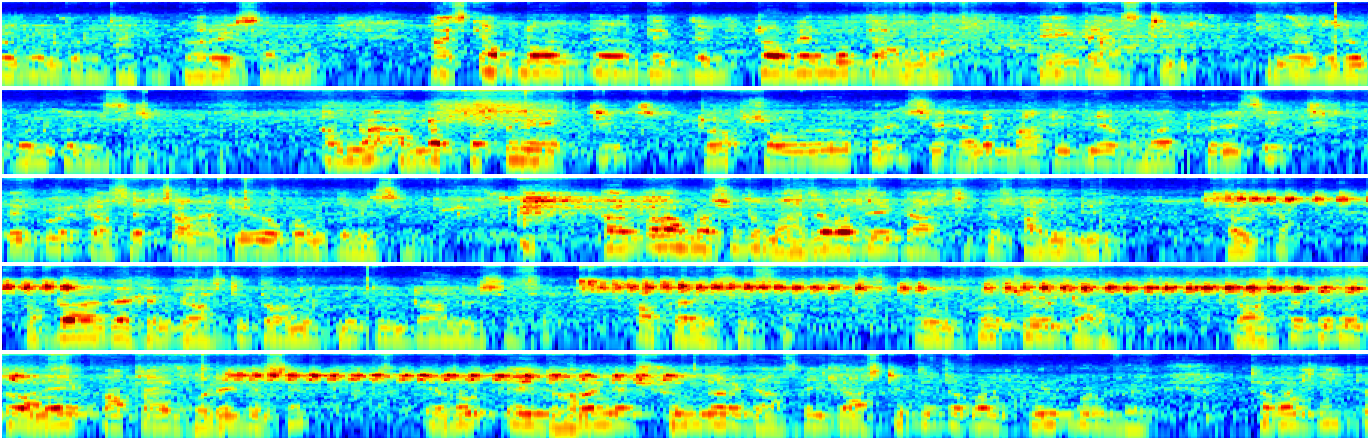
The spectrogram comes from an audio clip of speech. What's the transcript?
রোপণ করে থাকি ঘরের সামনে। আজকে আপনারা দেখবেন টবের মধ্যে আমরা এই গাছটি কীভাবে রোপণ করেছি। আমরা আমরা প্রথমে একটি টব সংগ্রহ করে সেখানে মাটি দিয়ে ভরাট করেছি, এরপর গাছের চারাটি রোপণ করেছি। তারপর আমরা শুধু মাঝে মাঝে এই গাছটিতে পানি দিই হালকা। আপনারা দেখেন গাছটিতে অনেক নতুন ডাল এসেছে, পাতা এসেছে এবং প্রচুর ডাল। গাছটিতে কিন্তু অনেক পাতায় ভরে গেছে। এবং এই ধরনের সুন্দর গাছ, এই গাছটিতে যখন ফুল ফুটবে, তখন কিন্তু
